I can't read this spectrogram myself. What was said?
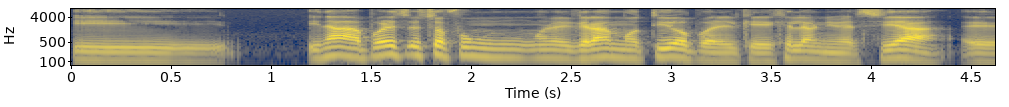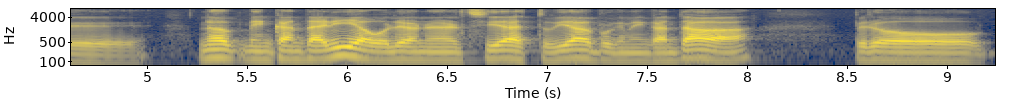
Y, nada, por eso eso fue un, el gran motivo por el que dejé la universidad. Eh, no, me encantaría volver a la universidad a estudiar porque me encantaba, pero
